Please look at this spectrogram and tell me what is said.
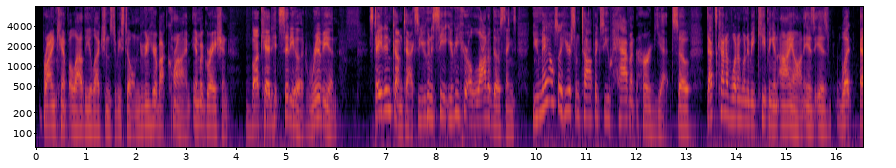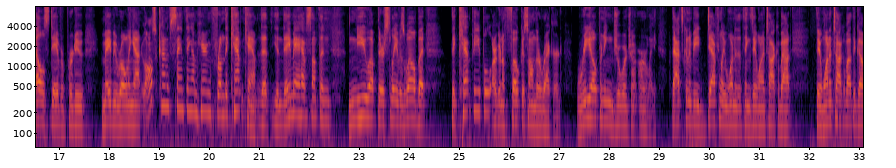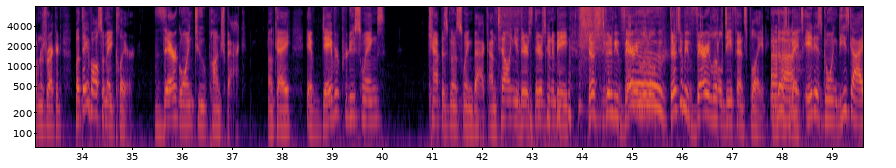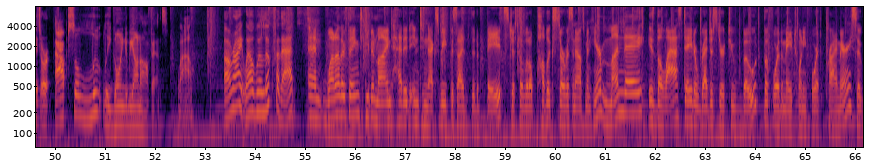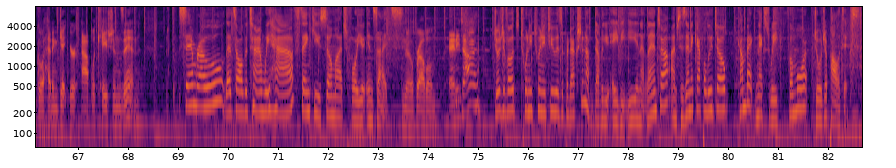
Brian Kemp allowed the elections to be stolen. You're going to hear about crime, immigration, Buckhead cityhood, Rivian, state income tax. So you're going to see, you're going to hear a lot of those things. You may also hear some topics you haven't heard yet. So that's kind of what I'm going to be keeping an eye on. Is is what else David Perdue may be rolling out. Also, kind of the same thing I'm hearing from the Kemp camp that they may have something new up their sleeve as well. But the Kemp people are going to focus on their record, reopening Georgia early. That's going to be definitely one of the things they want to talk about. They want to talk about the governor's record, but they've also made clear they're going to punch back. Okay? If David Perdue swings, Kemp is going to swing back. I'm telling you, there's there's going to be there's going to be very little there's going to be very little defense played in those Uh-huh. debates. It is going. These guys are absolutely going to be on offense. Wow. All right. Well, we'll look for that. And one other thing to keep in mind headed into next week, besides the debates, just a little public service announcement here. Monday is the last day to register to vote before the May 24th primary, so go ahead and get your applications in. Sam Rahul, that's all the time we have. Thank you so much for your insights. No problem. Anytime. Georgia Votes 2022 is a production of WABE in Atlanta. I'm Susanna Capelouto. Come back next week for more Georgia politics.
